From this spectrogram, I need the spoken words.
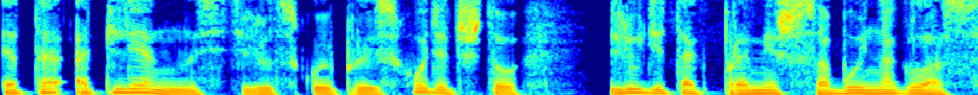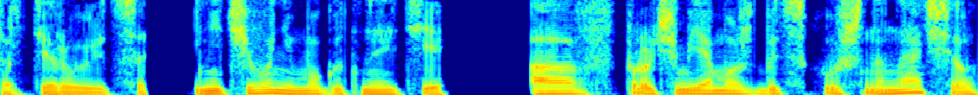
Это от ленности людской происходит, что люди так промеж собой на глаз сортируются и ничего не могут найти. А, впрочем, я, может быть, скучно начал.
